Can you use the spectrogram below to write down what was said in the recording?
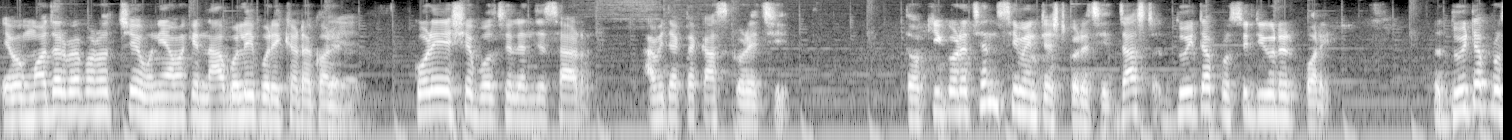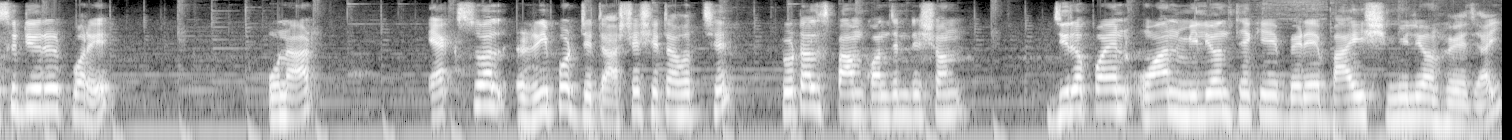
এবং মজার ব্যাপার হচ্ছে উনি আমাকে না বলেই পরীক্ষাটা করেন। করে এসে বলছিলেন যে স্যার আমি তো একটা কাজ করেছি। তো কি করেছেন? সিমেন্ট টেস্ট করেছি। জাস্ট দুইটা প্রসিডিউরের পরে। তো দুইটা প্রসিডিউরের পরে ওনার অ্যাকচুয়াল রিপোর্ট যেটা আসে সেটা হচ্ছে total sperm concentration zero point one million থেকে বেড়ে বাইশ মিলিয়ন হয়ে যায়।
